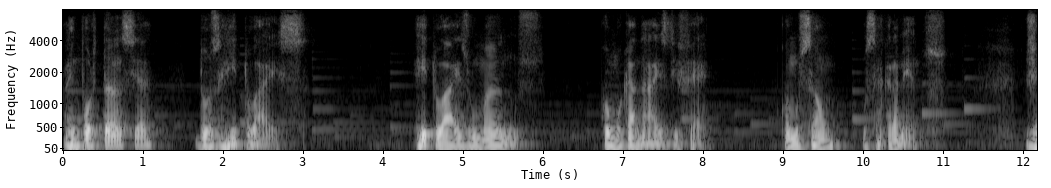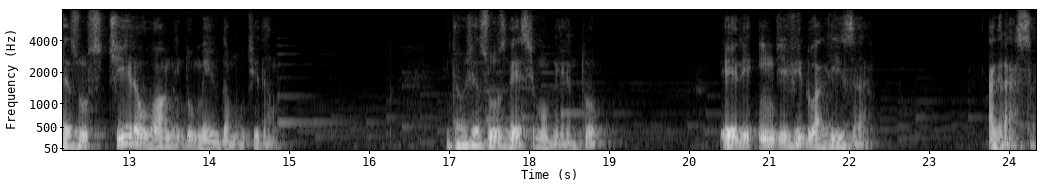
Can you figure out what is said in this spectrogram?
a importância dos rituais, rituais humanos, como canais de fé, como são os sacramentos. Jesus tira o homem do meio da multidão. Então, Jesus, neste momento, ele individualiza a graça.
